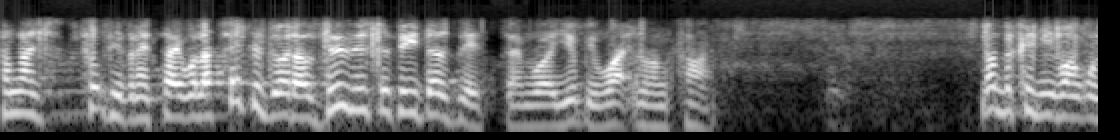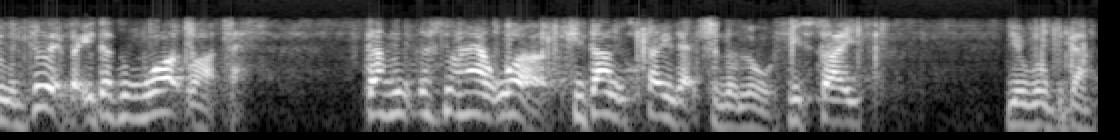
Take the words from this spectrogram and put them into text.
Sometimes to people and say, well, I said to God, I'll do this if He does this. And well, you'll be waiting a long time. Not because you won't want to do it, but He doesn't work like that. Doesn't, that's not how it works. You don't say that to the Lord. You say, Your will be done.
